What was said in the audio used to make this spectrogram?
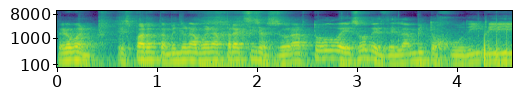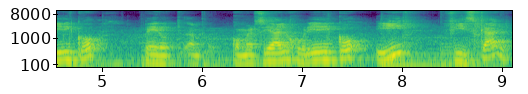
Pero bueno, es parte también de una buena praxis asesorar todo eso desde el ámbito jurídico, pero comercial, jurídico y fiscal.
